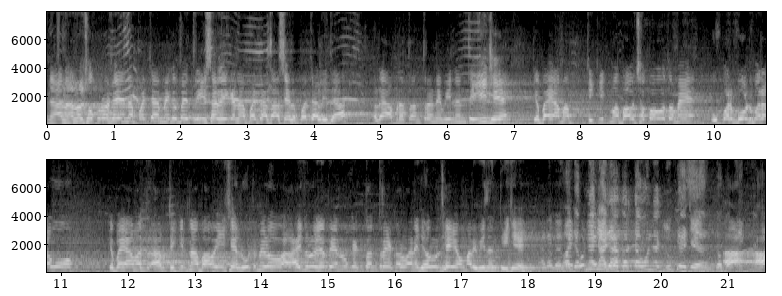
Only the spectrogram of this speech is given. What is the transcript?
ને આ નાનો છોકરો છે, એના પચાસ મેં કીધું, ભાઈ, ત્રીસ હશે કે ના, પચાસ હશે, એટલે પચાસ લીધા. એટલે આપણે તંત્રની વિનંતી એ છે કે, ભાઈ, આમાં ટિકિટમાં ભાવ છપાવો તમે, ઉપર બોર્ડ મરાવો કે ભાઈ આમાં આ ટિકિટના ભાવ એ છે લૂંટમેળો આદરો છે તો એનું કંઈક તંત્રએ કરવાની જરૂર છે એ અમારી વિનંતી છે. હા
